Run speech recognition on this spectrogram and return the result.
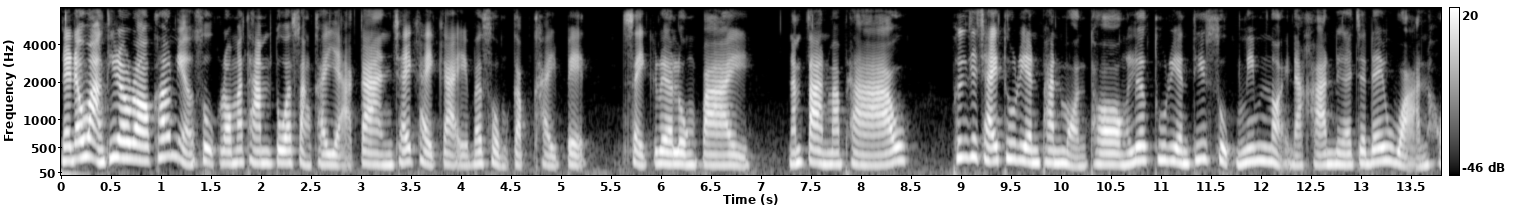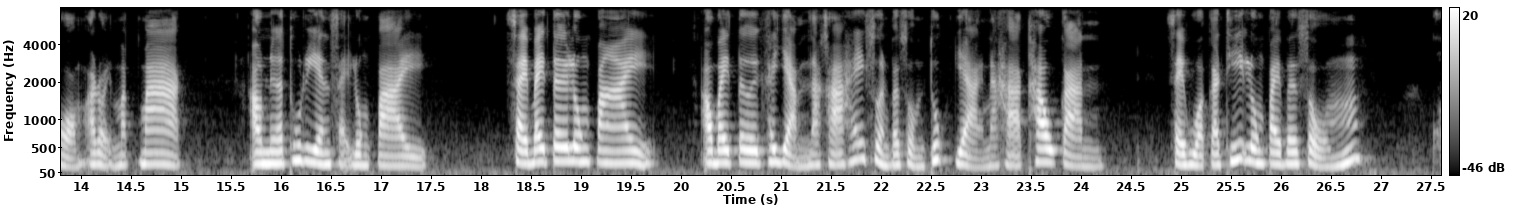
ในระหว่างที่เรารอข้าวเหนียวสุกเรามาทำตัวสังขยากันใช้ไข่ไก่ผสมกับไข่เป็ด ใส่เกลือลงไป น้ำตาลมะพร้าว เพิ่งจะใช้ทุเรียนพันหมอนทอง เลือกทุเรียนที่สุกนิ่มหน่อยนะคะ เนื้อจะได้หวานหอมอร่อยมากๆ เอาเนื้อทุเรียนใส่ลงไป ใส่ใบเตยลงไป เอาใบเตยขยำนะคะ ให้ส่วนผสมทุกอย่างนะคะ เข้ากัน ใส่หัวกะทิลงไปผสม ค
